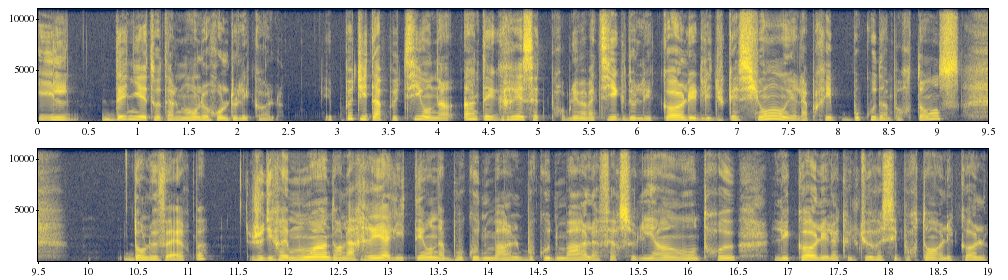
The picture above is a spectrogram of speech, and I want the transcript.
Il déniait totalement le rôle de l'école. Et petit à petit, on a intégré cette problématique de l'école et de l'éducation, et elle a pris beaucoup d'importance dans le verbe. Je dirais moins dans la réalité. On a beaucoup de mal, beaucoup de mal à faire ce lien entre l'école et la culture, et c'est pourtant à l'école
